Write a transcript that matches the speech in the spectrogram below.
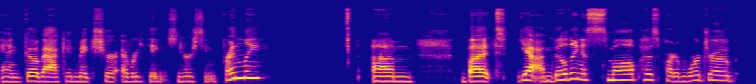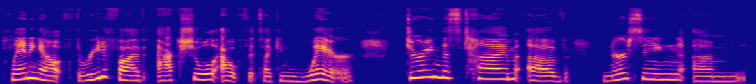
and go back and make sure everything is nursing friendly. Um, but yeah, I'm building a small postpartum wardrobe, planning out three to five actual outfits I can wear during this time of nursing, um,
